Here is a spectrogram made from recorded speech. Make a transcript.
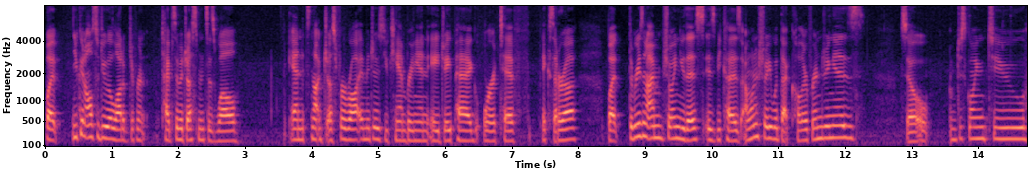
But you can also do a lot of different types of adjustments as well. And it's not just for raw images, you can bring in a JPEG or a TIFF, etc. But the reason I'm showing you this is because I want to show you what that color fringing is. So I'm just going to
